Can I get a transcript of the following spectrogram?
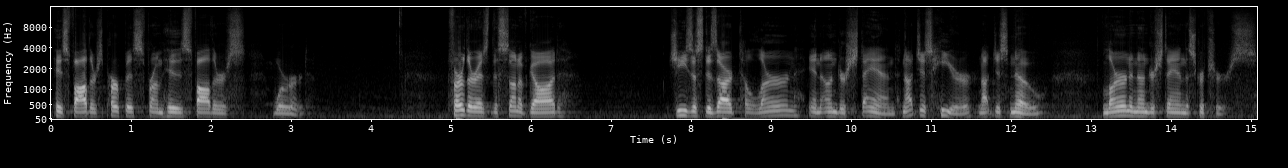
his Father's purpose from his Father's Word. Further, as the Son of God, Jesus desired to learn and understand, not just hear, not just know, learn and understand the Scriptures.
